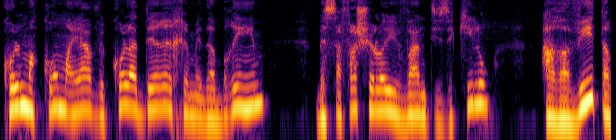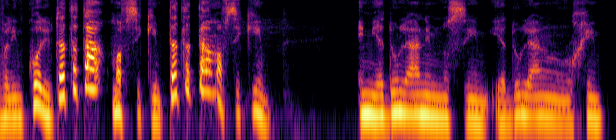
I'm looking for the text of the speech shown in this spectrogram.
כל מקום היה, וכל הדרך הם מדברים בשפה שלא הבנתי. זה כאילו ערבית, אבל עם קודים, טה-טה-טה, מפסיקים, טה-טה-טה, מפסיקים. הם ידעו לאן הם נוסעים, ידעו לאן הם הולכים.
